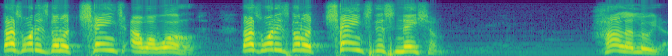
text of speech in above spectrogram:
That's what is going to change our world. That's what is going to change this nation. Hallelujah.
